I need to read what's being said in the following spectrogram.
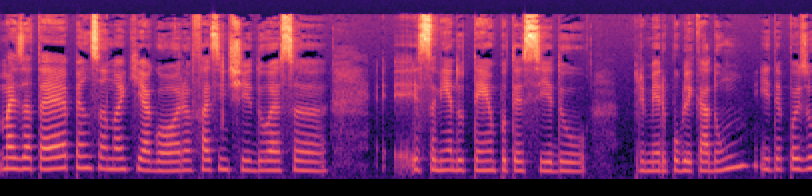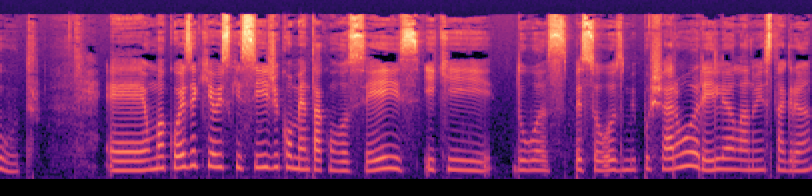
Mas até pensando aqui agora, faz sentido essa, essa linha do tempo ter sido primeiro publicado um e depois o outro. É uma coisa que eu esqueci de comentar com vocês e que duas pessoas me puxaram a orelha lá no Instagram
